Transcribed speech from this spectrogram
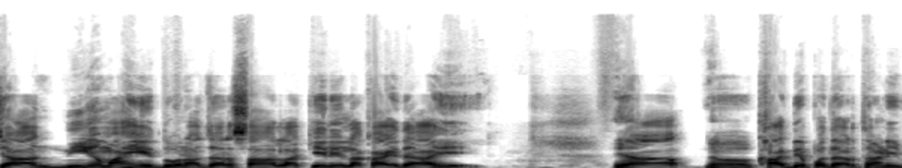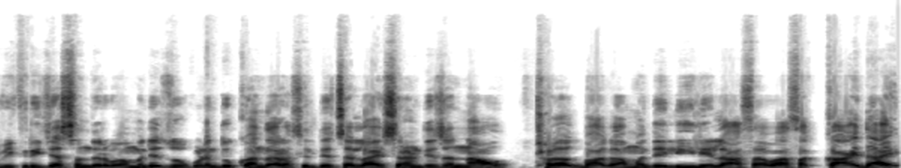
ज्या नियम आहे दोन हजार सहाला केलेला कायदा आहे. ह्या खाद्यपदार्थ आणि विक्रीच्या संदर्भामध्ये जो कोणी दुकानदार असेल त्याचं लायसन आणि त्याचं नाव ठळक भागामध्ये लिहिलेलं असावा असा कायदा आहे.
